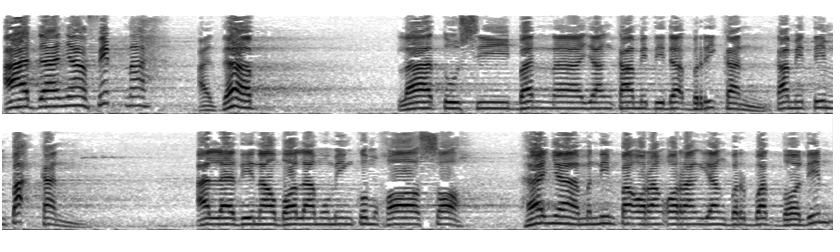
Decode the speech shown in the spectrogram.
Adanya fitnah, azab La tusibanna yang kami tidak berikan, kami timpakan. Alladzina zalamu minkum khassah. Hanya menimpa orang-orang yang berbuat dolim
